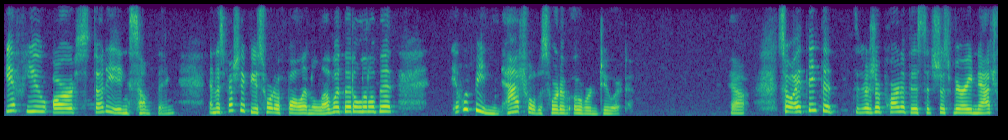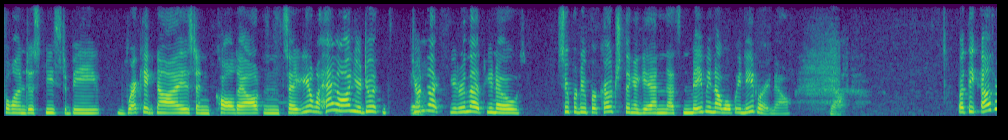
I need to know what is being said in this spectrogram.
if you are studying something, and especially if you sort of fall in love with it a little bit, it would be natural to sort of overdo it. Yeah. So I think that there's a part of this that's just very natural and just needs to be recognized and called out and say, you know, hang on, you're doing you're Yeah. not you're doing that, you know, super duper coach thing again. That's maybe not what we need right now. Yeah. But the other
